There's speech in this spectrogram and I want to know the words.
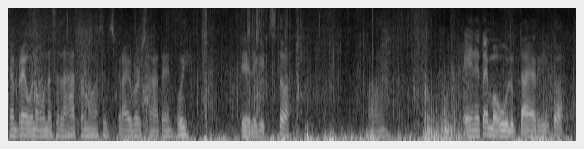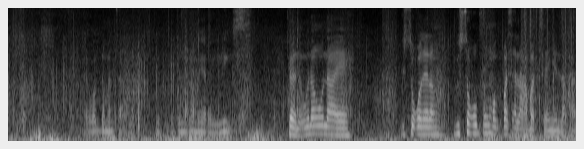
Siyempre, unang-una sa lahat ng mga subscribers natin. Uy, delegates to ah. Parang anytime maulog tayo rito ah. Eh, wag naman sana. Ito na kami railings. Yun, unang-una eh, gusto ko na lang, gusto ko pong magpasalamat sa inyo lahat.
